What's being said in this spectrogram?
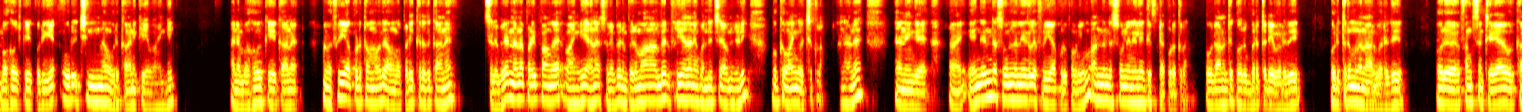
பகவத்கீதைக்குரிய ஒரு சின்ன ஒரு காணிக்கையை வாங்கி அந்த பகவத்கீதைக்கான நம்ம ஃப்ரீயாக கொடுத்தும் போது அவங்க படிக்கிறதுக்கான சில பேர் நல்லா படிப்பாங்க வாங்கி ஆனால் சில பேர் பெரும்பாலான பேர் ஃப்ரீயாக தானே வந்துச்சு அப்படின்னு சொல்லி புக்கை வாங்கி வச்சுக்கலாம். அதனால் நீங்கள் எங்கெந்த சூழ்நிலைகளை ஃப்ரீயாக கொடுக்க முடியுமோ அந்தந்த சூழ்நிலையில கிஃப்டாக கொடுக்கலாம். உதாரணத்துக்கு ஒரு பர்த்டே வருது ஒரு திருமண நாள் வருது ஒரு ஃபங்க்ஷன் தெரியாத ஒரு க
